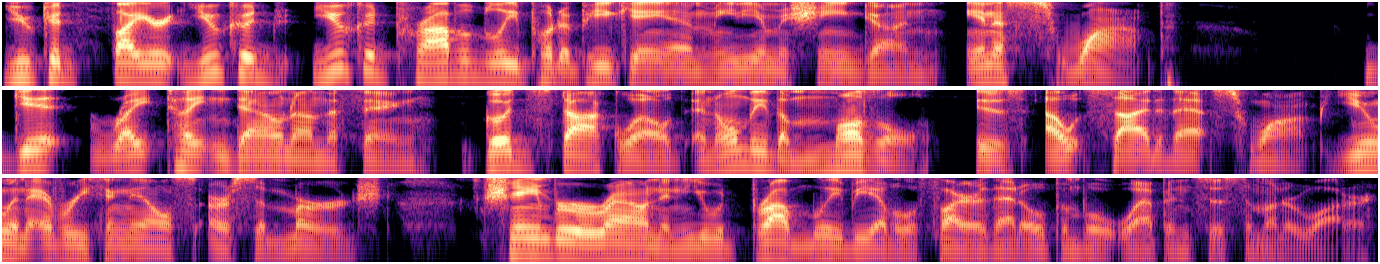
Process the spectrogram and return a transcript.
you could fire. You could you could probably put a PKM medium machine gun in a swamp get right tightened down on the thing, good stock weld, and only the muzzle is outside of that swamp. You and everything else are submerged. Chamber around, and you would probably be able to fire that open bolt weapon system underwater.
